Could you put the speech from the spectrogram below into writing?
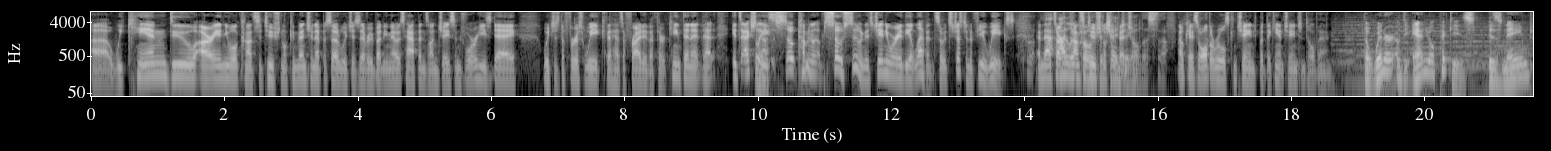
uh, we can do our annual Constitutional Convention episode, which, as everybody knows, happens on Jason Voorhees Day, which is the first week that has a Friday the Thirteenth in it. That it's actually Yes. so coming up so soon. It's January the Eleventh, so it's just in a few weeks, and that's our I look forward to Constitutional Convention. all this stuff. Okay, so all the rules can change, but they can't change until then. The winner of the annual Pickies is named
